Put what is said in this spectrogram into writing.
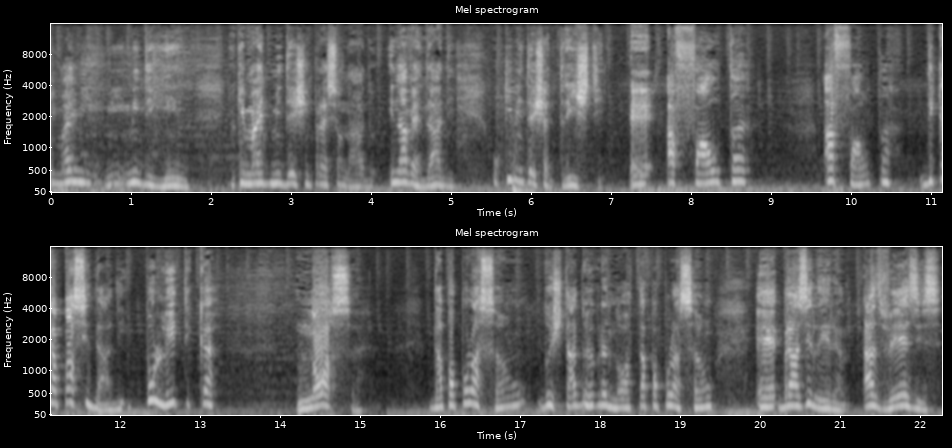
que mais me, me, me indigna, o que mais me deixa impressionado, e na verdade, o que me deixa triste é a falta, a falta de capacidade política nossa, da população do estado do Rio Grande do Norte, da população é, brasileira. Às vezes,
